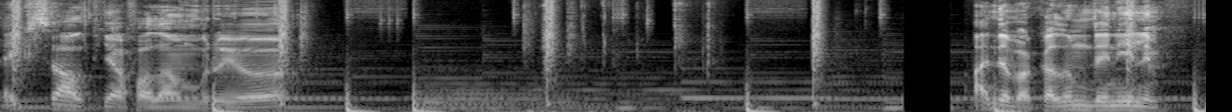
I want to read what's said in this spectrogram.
Eksi 6'ya falan vuruyor. Hadi bakalım deneyelim.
